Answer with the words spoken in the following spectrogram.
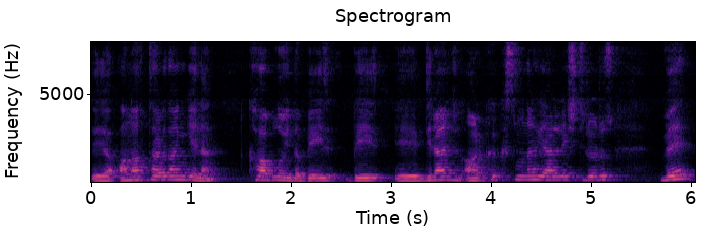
E, anahtardan gelen kabloyu da base, base, e, direncin arka kısmına yerleştiriyoruz. Ve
